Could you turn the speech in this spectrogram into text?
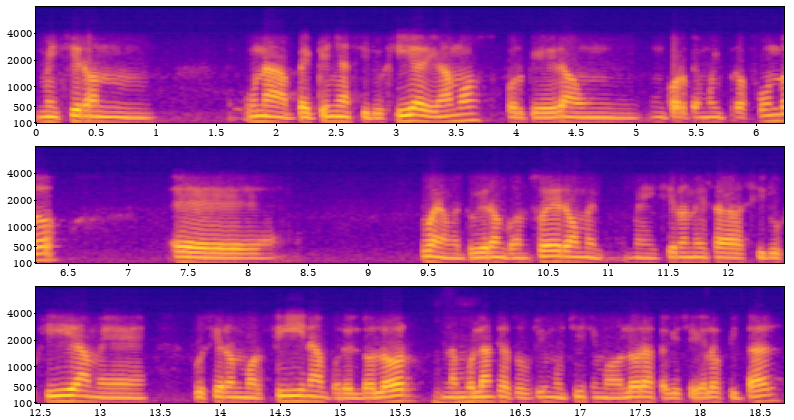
me hicieron una pequeña cirugía, digamos, porque era un, un corte muy profundo. Eh, bueno, me tuvieron con suero, me, hicieron esa cirugía, me pusieron morfina por el dolor. En la ambulancia sufrí muchísimo dolor hasta que llegué al hospital.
